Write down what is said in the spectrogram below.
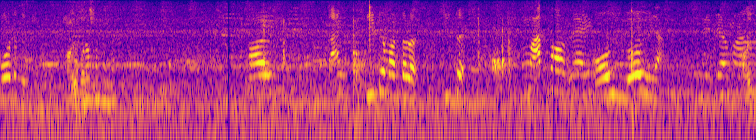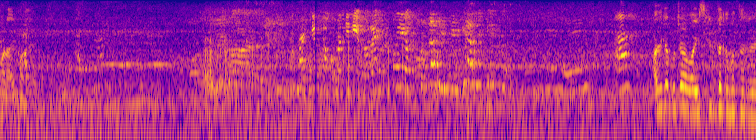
ಫೋಟೋ ಹಾಯ್ ತೀಟೆ ಮಾಡ್ತಾಳೆ. ತೀಟೆ ಅಯ್ಯೋ ಆಯ್ ಮಾಡ ಆಯ್ ಮಾಡ ಅದಕ್ಕೆ ಕುಚ ಐಸ್ ಕ್ರೀಮ್ ತಗೊಂಬತ್ತಾರೆ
